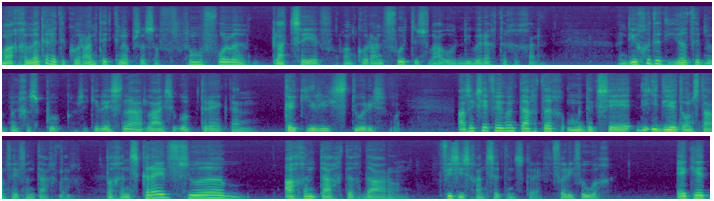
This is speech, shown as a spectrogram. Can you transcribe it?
Maar gelukkig het 'n koerant het knipsels of sommer volle bladsye van koerantfoto's waaroor die berigte gegaan het. En die goed het heeltyd met my gespook. As ek die lesenaar lys ooptrek dan kyk hierdie stories vir my. As ek sê 85, moet ek sê die idee het ontstaan 85. Begin skryf so 88 daaroond. Fisies gaan sit en skryf vir die verhoog. Ek het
